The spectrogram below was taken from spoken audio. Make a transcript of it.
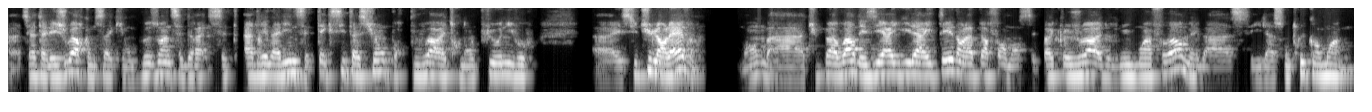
Euh, tu as des joueurs comme ça qui ont besoin de cette, adrénaline, cette excitation pour pouvoir être dans le plus haut niveau. Euh, et si tu l'enlèves, bon, bah, tu peux avoir des irrégularités dans la performance. C'est pas que le joueur est devenu moins fort, mais bah, il a son truc en moins. Donc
